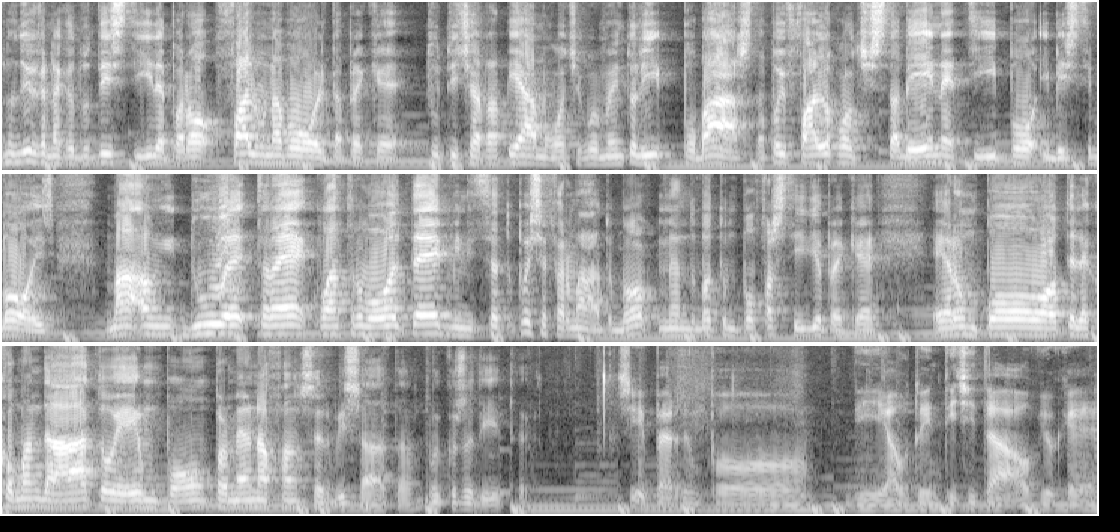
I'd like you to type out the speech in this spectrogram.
non dico che è una caduta di stile però fallo una volta perché tutti ci arrabbiamo quando c'è quel momento lì poi basta. Poi fallo quando ci sta bene tipo i Beastie Boys. Ma ogni due, tre, quattro volte mi è iniziato poi si è fermato però mi hanno dato un po' fastidio perché era un po' telecomandato e un po' per me una fanservisata. Voi cosa dite? Sì, perde un po' di autenticità, ovvio che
